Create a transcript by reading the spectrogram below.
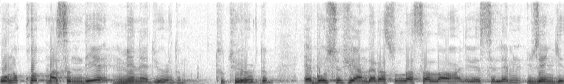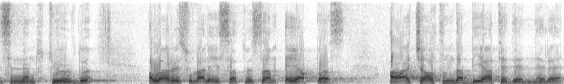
onu kopmasın diye men ediyordum, tutuyordum. Ebu Süfyan da Resulullah sallallahu aleyhi ve sellemin üzengisinden tutuyordu. Allah Resulü aleyhisselatü vesselam, ey Abbas, ağaç altında biat edenlere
